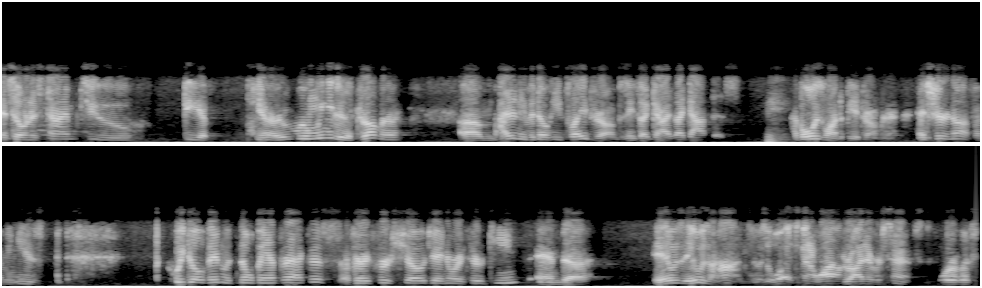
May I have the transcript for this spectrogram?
And so when it's time to be a, you know, when we needed a drummer, um, I didn't even know he played drums. And he's like, guys, I got this. I've always wanted to be a drummer. And sure enough, I mean, he's. We dove in with no band practice. Our very first show, January 13th, and uh, it was it was on. It was a, it's been a wild ride ever since. Four of us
